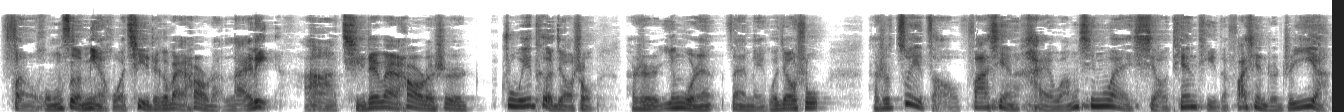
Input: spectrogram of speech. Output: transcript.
粉红色灭火器这个外号的来历啊。起这外号的是朱维特教授，他是英国人，在美国教书。他是最早发现海王星外小天体的发现者之一啊，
